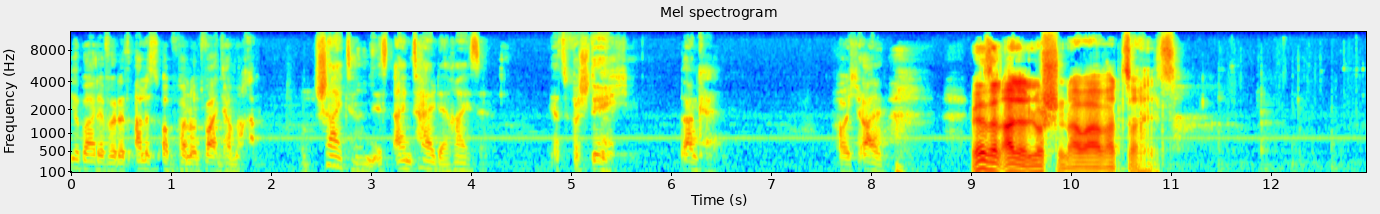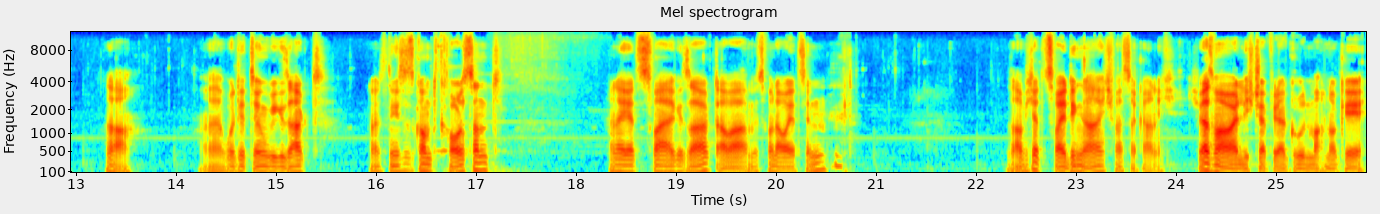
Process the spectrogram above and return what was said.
Ihr beide würdet alles opfern und weitermachen. Scheitern ist ein Teil der Reise. Jetzt verstehe ich. Danke. Euch allen. Wir sind alle Luschen, aber was soll's. So. Äh, wurde jetzt irgendwie gesagt, als nächstes kommt Coruscant. Hat er jetzt zwar gesagt, aber müssen wir da auch jetzt hin? Da habe ich jetzt zwei Dinge. Ich weiß ja gar nicht. Ich werde mal mein Lichtschwert wieder grün machen. Okay.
